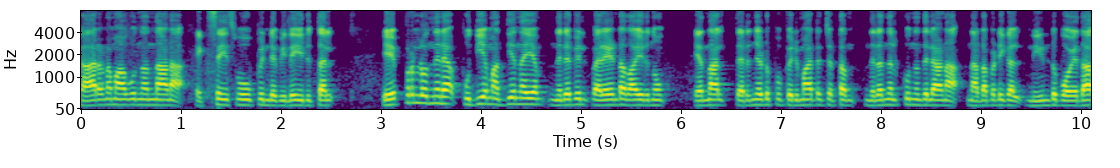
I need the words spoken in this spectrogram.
കാരണമാകുന്നെന്നാണ് എക്സൈസ് വകുപ്പിന്റെ വിലയിരുത്തൽ. ഏപ്രിൽ ഒന്നിന് പുതിയ മദ്യനയം നിലവിൽ വരേണ്ടതായിരുന്നു. എന്നാൽ തെരഞ്ഞെടുപ്പ് പെരുമാറ്റച്ചട്ടം നിലനിൽക്കുന്നതിലാണ് നടപടികൾ നീണ്ടുപോയത്.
